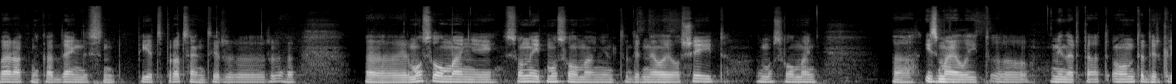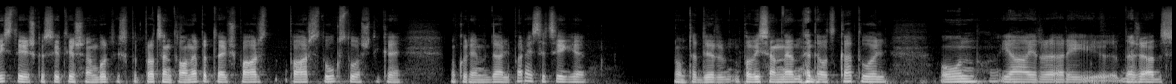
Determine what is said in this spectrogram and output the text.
vairāk nekā 95% ir, uh, ir musulmaņi, sunīti musulmaņi, un tad ir neliela šīta musulmaņi. Uh, izmailītu uh, minoritāti. Un tad ir kristieši, kas ir tiešām burtiski pat procentuāli nepateikšu pāris, pāris tūkstoši tikai, no kuriem ir daļa pareizticīgie. Un tad ir pavisam ne, nedaudz katoļi. Un, jā, ir arī dažādas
